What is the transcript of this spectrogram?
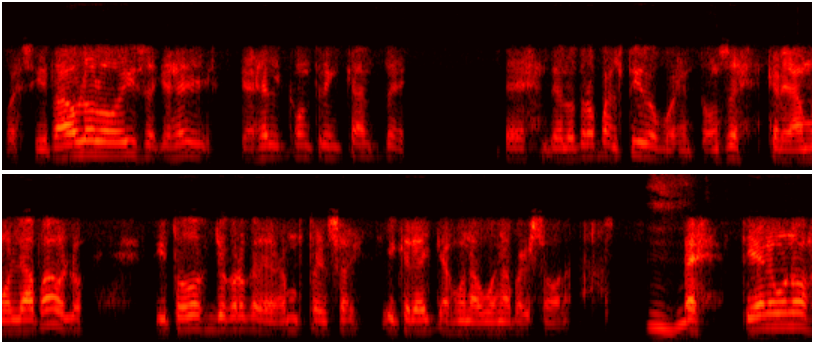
pues si Pablo lo dice, que es el, que es el contrincante de- del otro partido, pues entonces creámosle a Pablo. Y todos yo creo que debemos pensar y creer que es una buena persona. Eh, tiene unos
